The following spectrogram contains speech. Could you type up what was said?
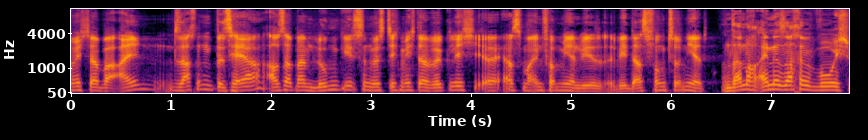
mich da bei allen Sachen bisher, außer beim Blumengießen, müsste ich mich da wirklich äh, erstmal informieren, wie, wie das funktioniert. Und dann noch eine Sache, wo ich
